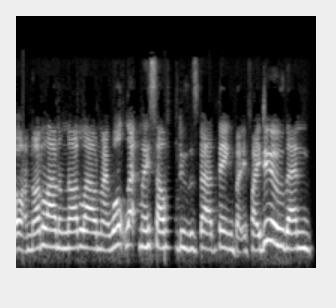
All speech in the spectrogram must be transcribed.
oh, I'm not allowed, I'm not allowed, and I won't let myself do this bad thing. But if I do, then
